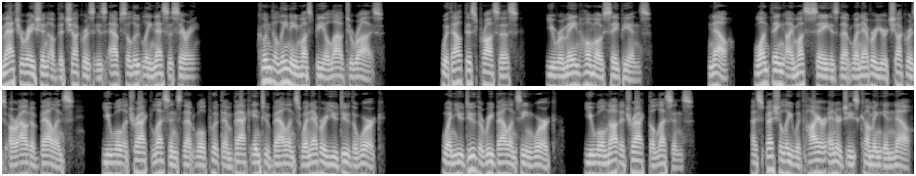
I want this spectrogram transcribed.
Maturation of the chakras is absolutely necessary. Kundalini must be allowed to rise. Without this process, you remain Homo sapiens. Now, one thing I must say is that whenever your chakras are out of balance, you will attract lessons that will put them back into balance whenever you do the work. When you do the rebalancing work, you will not attract the lessons. Especially with higher energies coming in now,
